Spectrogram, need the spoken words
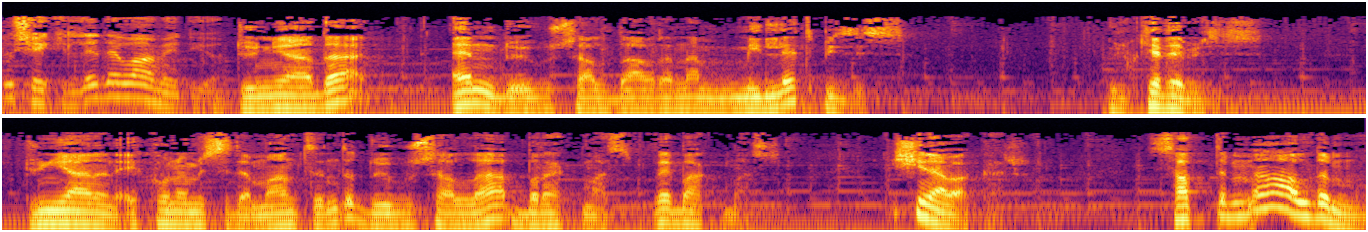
bu şekilde devam ediyor. Dünyada en duygusal davranan millet biziz. Ülke de biziz. Dünyanın ekonomisi de mantığında duygusallığa bırakmaz ve bakmaz. İşine bakar. Sattım mı aldım mı?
